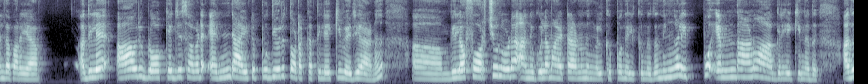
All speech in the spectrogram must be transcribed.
എന്താ പറയുക അതിലെ ആ ഒരു ബ്ലോക്കേജസ് അവിടെ എൻഡായിട്ട് പുതിയൊരു തുടക്കത്തിലേക്ക് വരികയാണ്. വിൽ ഓഫ് ഫോർച്യൂണോട് അനുകൂലമായിട്ടാണ് നിങ്ങൾക്കിപ്പോൾ നിൽക്കുന്നത്. നിങ്ങളിപ്പോൾ എന്താണോ ആഗ്രഹിക്കുന്നത്? അത്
